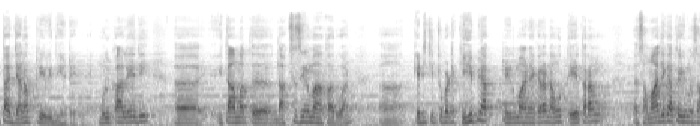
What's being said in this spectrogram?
ඉතා ජනප්‍රිය විදිහට එන්නේ. මුල් කාලයේදී ඉතාමත් දක්ෂ සිනමාකරුවන් කෙටි චිත්‍රපට කිහිපයක් නිර්මාණය කර නමුත් ඒ තරම් සමාජගත වීම සහ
